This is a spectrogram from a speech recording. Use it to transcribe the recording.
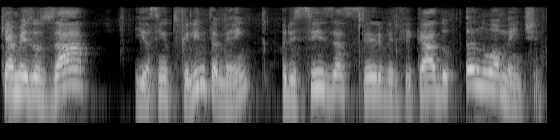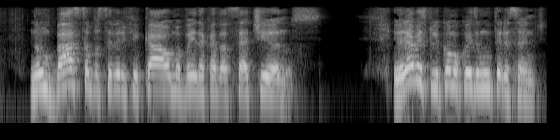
que a mezuzá, e assim o tefilim também, precisa ser verificado anualmente. Não basta você verificar uma vez a cada sete anos. E o Rebbe explicou uma coisa muito interessante.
